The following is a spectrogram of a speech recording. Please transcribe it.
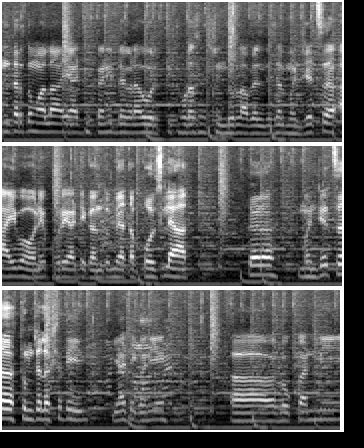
नंतर तुम्हाला या ठिकाणी दगडावरती थोडासा सिंदूर लावलेला दिसेल. म्हणजेच आई भवानी खोरी या ठिकाणी तुम्ही आता पोहोचले आहात. तर म्हणजेच तुमच्या लक्षात येईल या ठिकाणी लोकांनी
